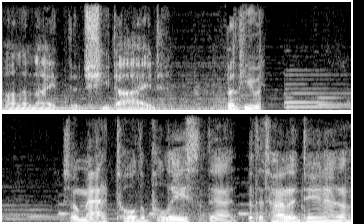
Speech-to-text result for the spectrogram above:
on the night that she died, but he was. So Matt told the police that at the time that Dana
